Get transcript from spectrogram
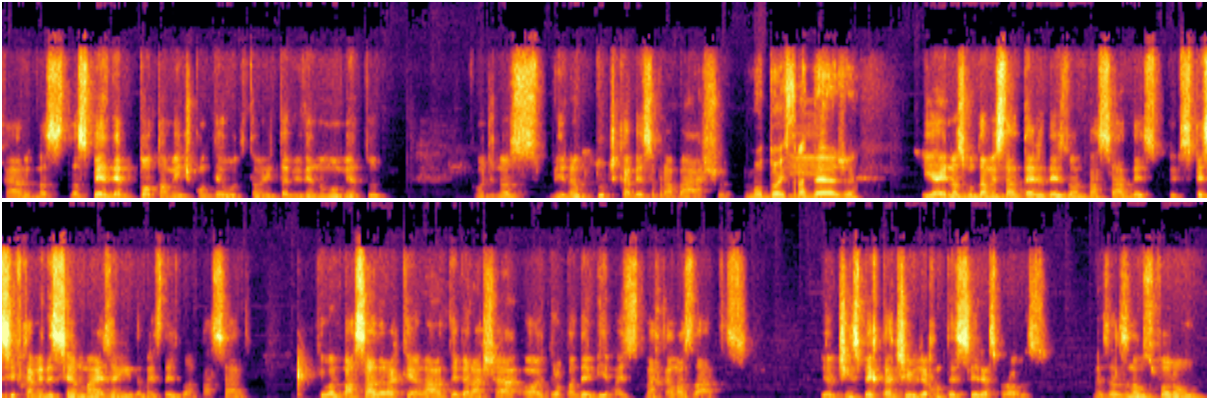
Cara, nós, nós perdemos totalmente o conteúdo. Então a gente está vivendo um momento onde nós viramos tudo de cabeça para baixo. Mudou a estratégia. E, e, aí nós mudamos a estratégia desde o ano passado, desde, especificamente desse ano mais ainda, mas desde o ano passado. Que o ano passado era aquela, ah, teve Araxá, ó, entrou a pandemia, mas marcamos as datas. Eu tinha expectativa de acontecerem as provas, mas elas não foram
